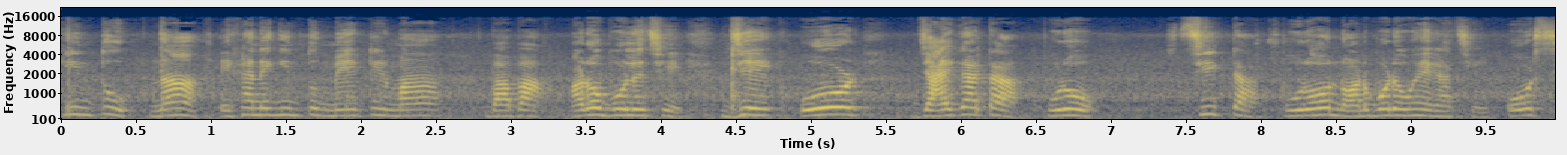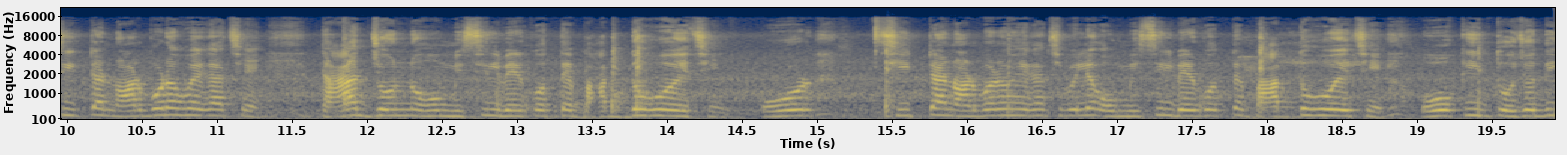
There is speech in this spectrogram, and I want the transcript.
কিন্তু না, এখানে কিন্তু মেয়েটির মা বাবা আরও বলেছে যে ওর জায়গাটা পুরো সিটটা পুরো নড়বড়ে হয়ে গেছে, ওর সিটটা নড়বড়ে হয়ে গেছে। তার জন্য ও মিছিল বের করতে বাধ্য হয়েছে। ওর সিটটা নড়বড় হয়ে গেছে বলে ও মিছিল বের করতে বাধ্য হয়েছে। ও কিন্তু যদি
